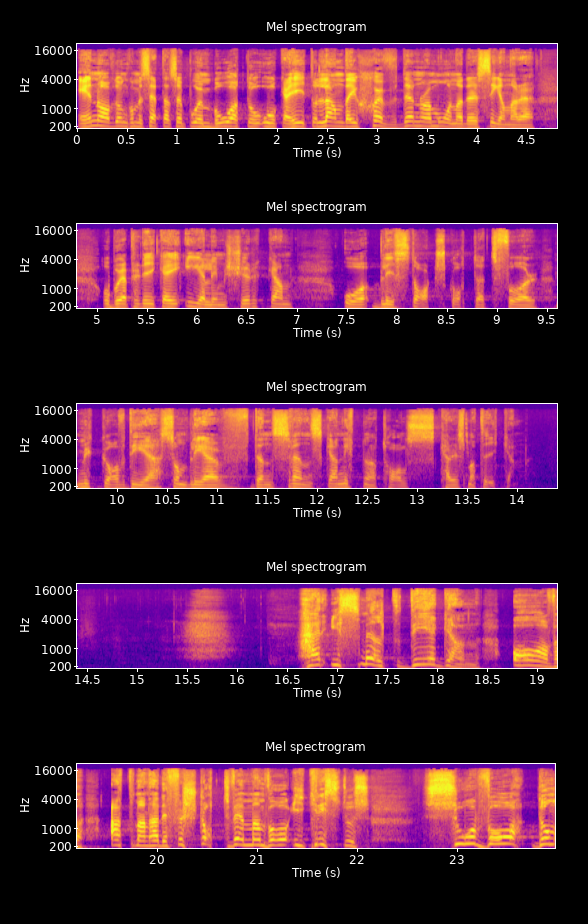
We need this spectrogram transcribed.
En av dem kommer sätta sig på en båt och åka hit och landa i Skövde några månader senare och börja predika i Elimkyrkan och bli startskottet för mycket av det som blev den svenska 1900-talskarismatiken. Här i smältdegen av att man hade förstått vem man var i Kristus så var de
